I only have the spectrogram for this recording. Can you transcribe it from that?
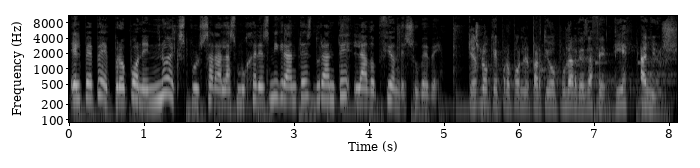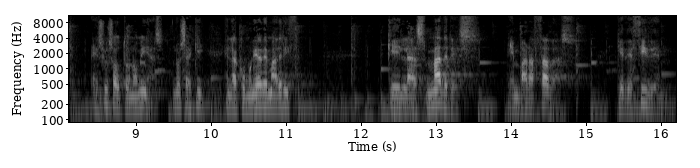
El PP propone no expulsar a las mujeres migrantes durante la adopción de su bebé. ¿Qué es lo que propone el Partido Popular desde hace 10 años en sus autonomías? No sé aquí, en la Comunidad de Madrid. Que las madres embarazadas que deciden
